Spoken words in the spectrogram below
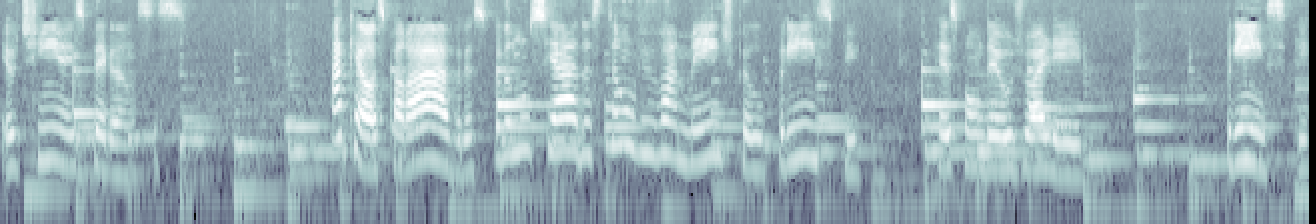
eu tinha esperanças. Aquelas palavras, pronunciadas tão vivamente pelo príncipe, respondeu o joalheiro. Príncipe,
